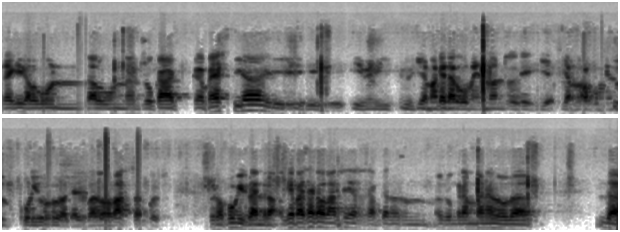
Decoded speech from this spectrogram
tregui algun atzucac bèstia i, i, i, i, amb aquest argument, doncs, i, i amb l'argument curiós que és del Barça, doncs, doncs el puguis vendre. El que passa que el Barça ja se sap que no és un, és un gran venedor de, de,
